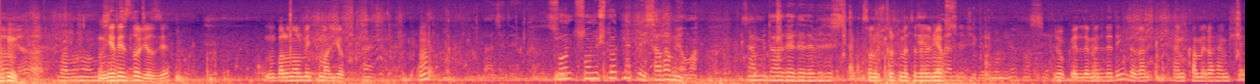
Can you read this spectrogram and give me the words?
abi ya? Balon olmasa. Niye rezil oluyoruz ya? Bunun balon olma ihtimali yok. Bence de. Hı? Bence de yok. Son, son 3-4 metreyi saramıyor ama. Sen müdahale edebilirsin. Son 3-4 metrede benim yap. Ben de çekerim onu ya. Nasıl? Yok ellemeli de değil de ben hem kamera hem şey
